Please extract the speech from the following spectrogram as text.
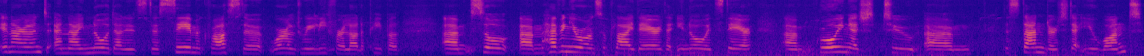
in Ireland and I know that it's the same across the world really for a lot of people. Um, so um, having your own supply there, that you know it's there, um, growing it to um, the standard that you want,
